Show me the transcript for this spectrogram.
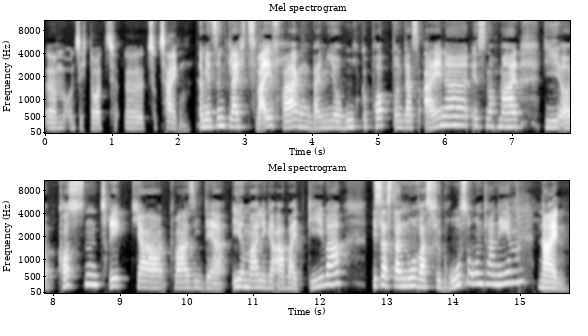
ähm, und sich dort äh, zu zeigen. Ähm, jetzt sind gleich zwei Fragen bei mir hochgepoppt und das eine ist nochmal, die äh, Kosten trägt ja quasi der ehemalige Arbeitgeber. Ist das dann nur was für große Unternehmen? Nein,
